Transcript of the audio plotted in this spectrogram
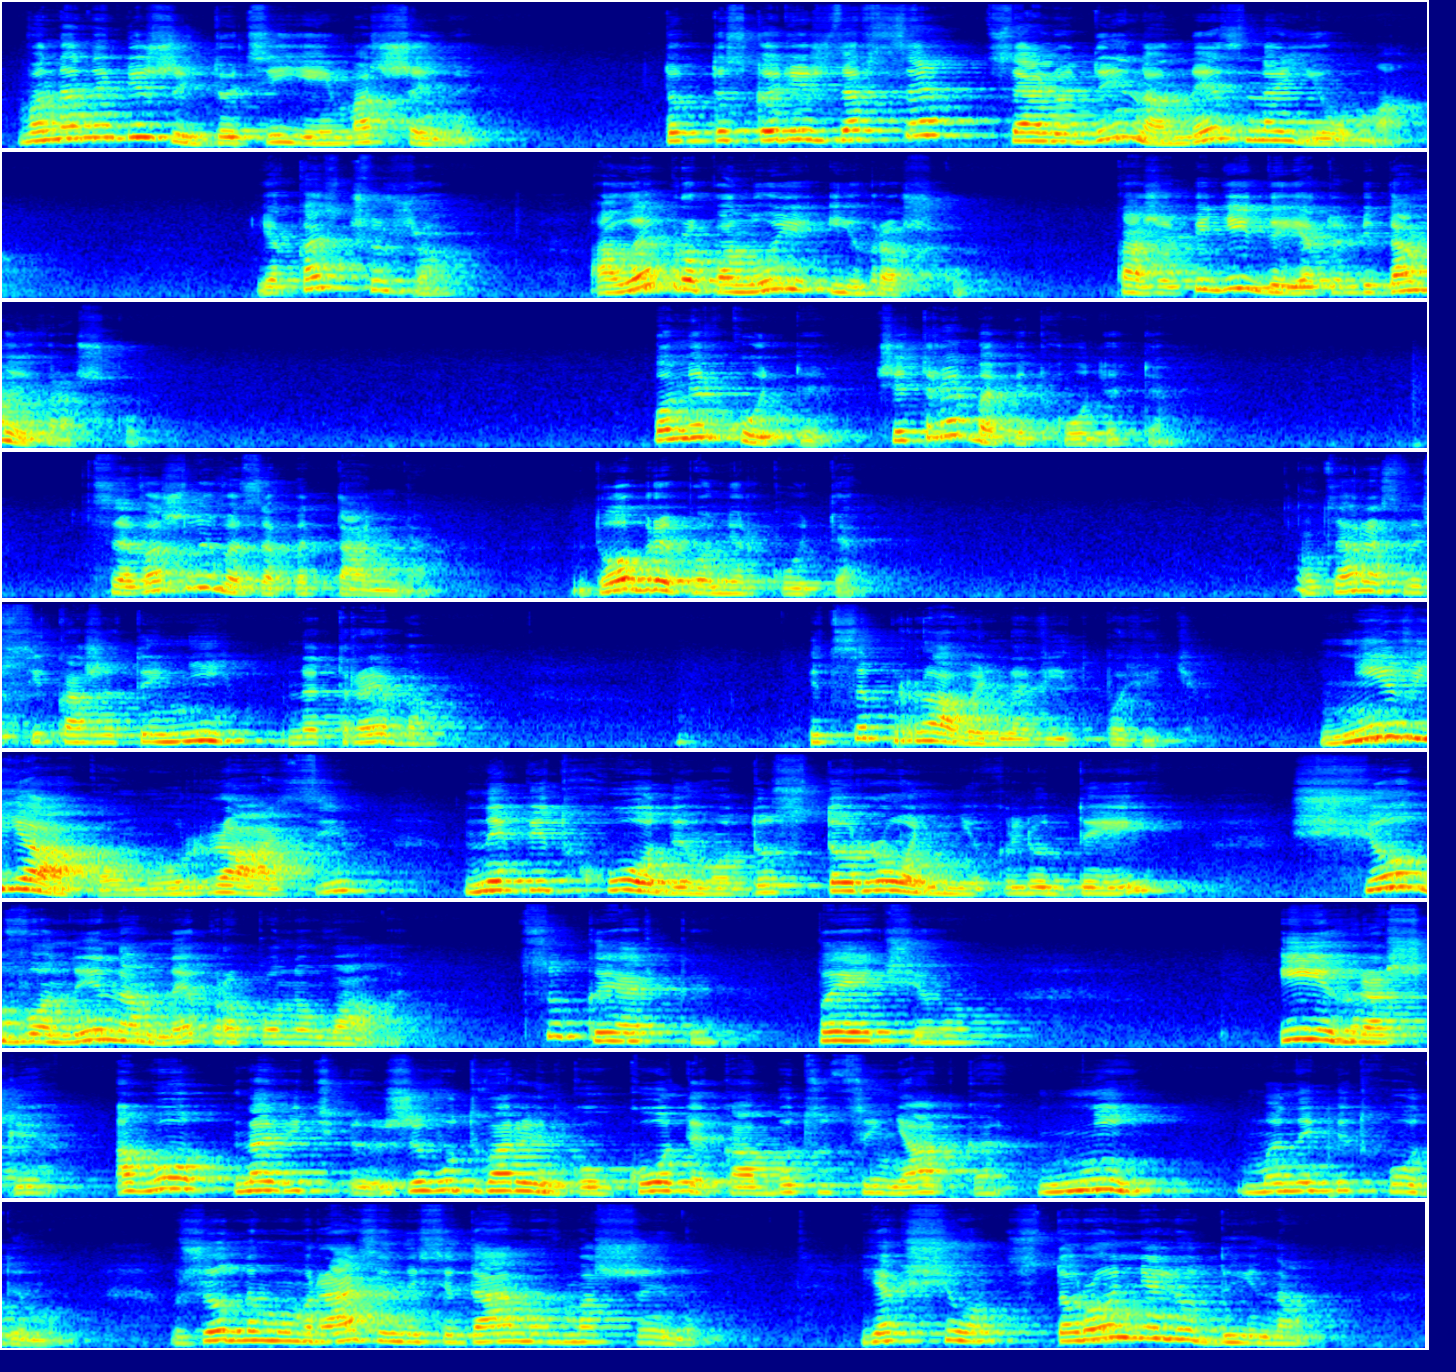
Вона не біжить до цієї машини. Тобто, скоріш за все, ця людина незнайома, якась чужа, але пропонує іграшку. Каже, підійди, я тобі дам іграшку. Поміркуйте, чи треба підходити? Це важливе запитання. Добре поміркуйте. От зараз ви всі кажете ні, не треба. І це правильна відповідь. Ні в якому разі не підходимо до сторонніх людей, щоб вони нам не пропонували. Цукерки, печиво, іграшки, або навіть е, живу тваринку, котика або цуценятка. Ні, ми не підходимо. В жодному разі не сідаємо в машину. Якщо стороння людина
